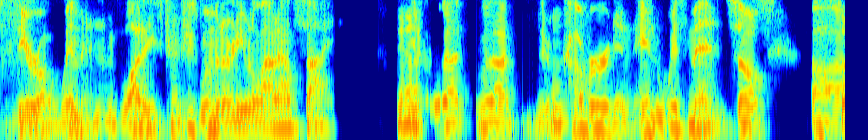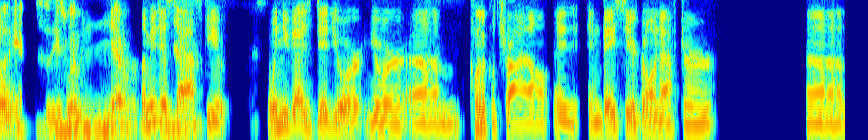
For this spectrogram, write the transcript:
zero women. In a lot of these countries, women aren't even allowed outside yeah. you know, without without they're Yeah. covered and and with men. So, uh, So- so so these women never. Let me just never- ask you, when you guys did your your um, clinical trial, and and basically you're going after uh,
